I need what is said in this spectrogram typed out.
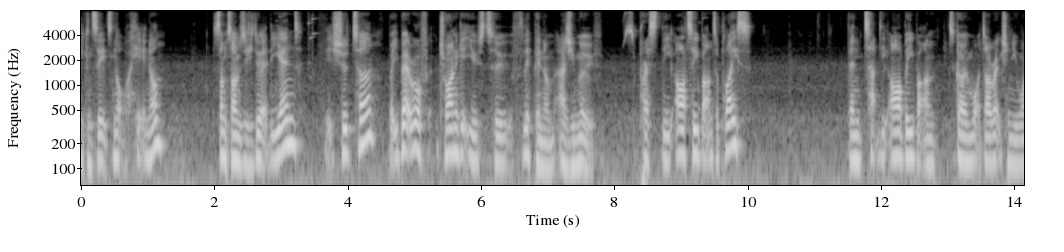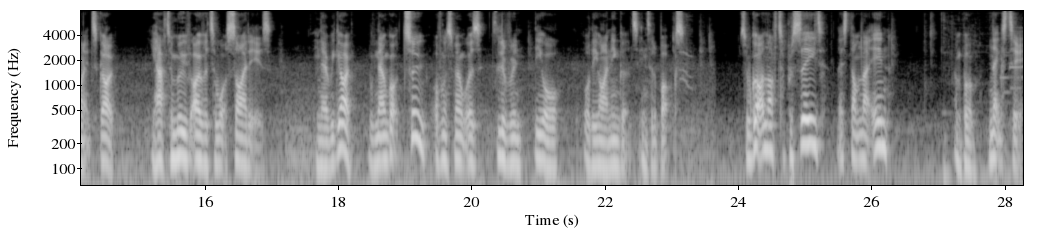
you can see it's not hitting on. Sometimes if you do it at the end, it should turn, but you're better off trying to get used to flipping them as you move. So press the RT button to place, then tap the RB button to go in what direction you want it to go. You have to move over to what side it is. And there we go. We've now got two of them smelters delivering the ore or the iron ingots into the box. So we've got enough to proceed. Let's dump that in. And boom, next tier.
